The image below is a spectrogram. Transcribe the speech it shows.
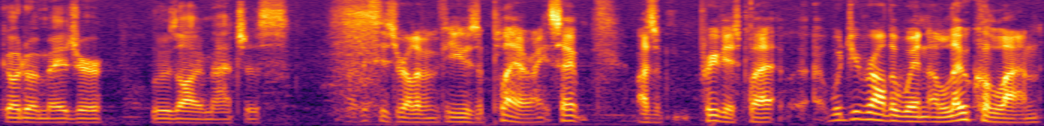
go to a major, lose all your matches. Well, this is relevant for you as a player, right? So, as a previous player, uh, would you rather win a local LAN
